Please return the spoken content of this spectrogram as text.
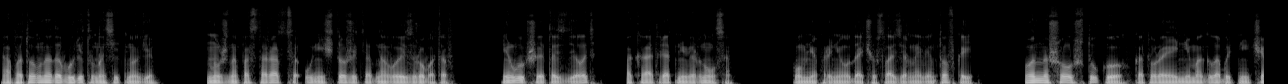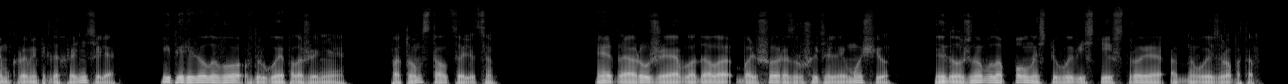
а потом надо будет уносить ноги. Нужно постараться уничтожить одного из роботов. И лучше это сделать, пока отряд не вернулся. Помня про неудачу с лазерной винтовкой, он нашел штуку, которая не могла быть ничем, кроме предохранителя, и перевел его в другое положение. Потом стал целиться. Это оружие обладало большой разрушительной мощью и должно было полностью вывести из строя одного из роботов.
